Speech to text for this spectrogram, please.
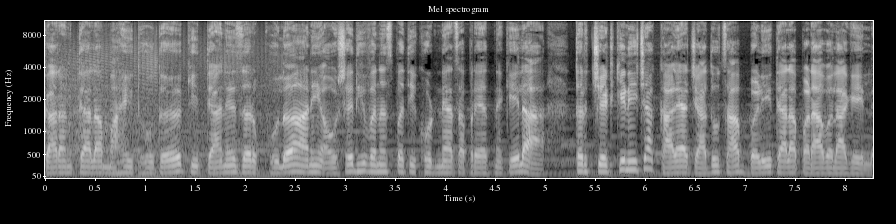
कारण त्याला माहीत होतं की त्याने जर फुलं आणि औषधी वनस्पती खोडण्याचा प्रयत्न केला तर चेटकिणीच्या काळ्या जादूचा बळी त्याला पडावं लागेल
